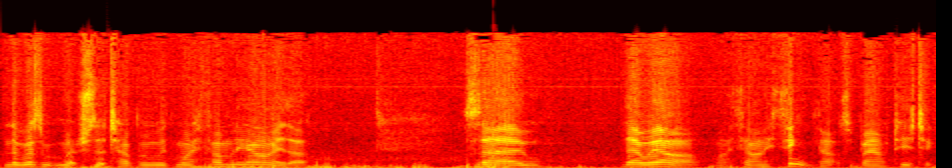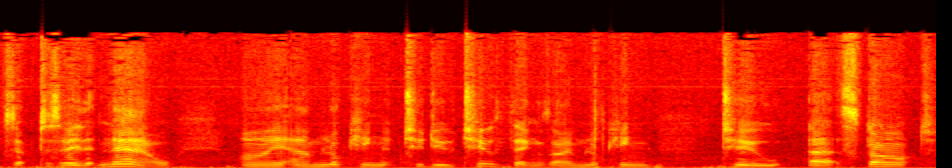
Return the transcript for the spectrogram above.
And there wasn't much that happened with my family either. So, there we are. I, th I think that's about it, except to say that now I am looking to do two things. I'm looking to uh, start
